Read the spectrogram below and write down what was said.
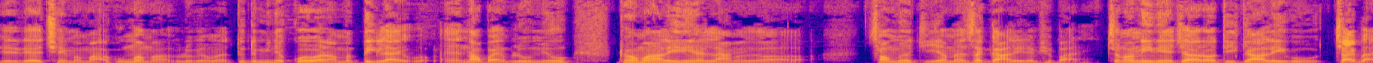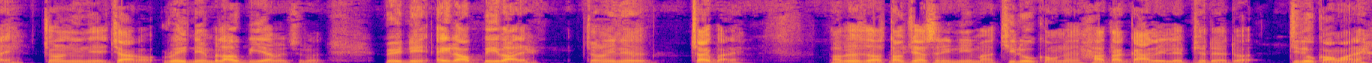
ဖြစ်တဲ့အချိန်မှာမှအခုမှမှဘယ်လိုပြောမလဲသူတမီနဲ့ကွဲသွားတာမသိလိုက်ဘူးပေါ့အဲနောက်ပိုင်းဘယ်လိုမျိုးဒရာမာလေးတွေနဲ့လာမယ်ဆိုတော့စောင့်မျှော်ကြည့်ရမယ်ဇက်ကားလေးလည်းဖြစ်ပါတယ်ကျွန်တော်အနေနဲ့ကြတော့ဒီကားလေးကိုကြိုက်ပါတယ်ကျွန်တော်အနေနဲ့ကြတော့ rating ဘယ်လောက်ပေးရမလဲဆိုတော့ rating 8လောက်ပေးပါတယ်ကျွန်တော်အနေနဲ့ကြိုက်ပါတယ်ဘာဖြစ်လို့လဲဆိုတော့တောက်ချက်စနေနေ့မှာကြည့်လို့ကောင်းတဲ့ဟာတာကားလေးလည်းဖြစ်တဲ့အတွက်ကြည့်လို့ကောင်းပါတယ်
